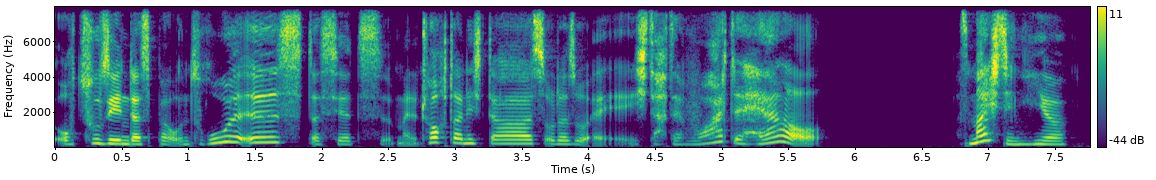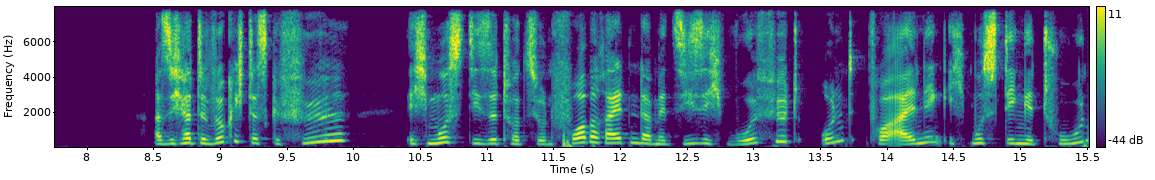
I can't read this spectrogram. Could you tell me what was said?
auch zusehen, dass bei uns Ruhe ist, dass jetzt meine Tochter nicht da ist oder so. Ich dachte, what the hell? Was mache ich denn hier? Also ich hatte wirklich das Gefühl, ich muss die Situation vorbereiten, damit sie sich wohlfühlt und vor allen Dingen, ich muss Dinge tun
